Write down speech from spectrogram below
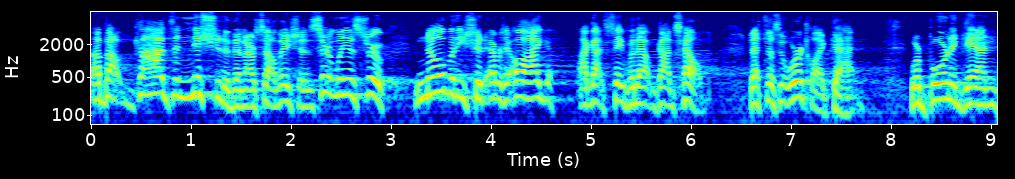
about God's initiative in our salvation. It certainly is true. Nobody should ever say, Oh, I, I got saved without God's help. That doesn't work like that. We're born again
